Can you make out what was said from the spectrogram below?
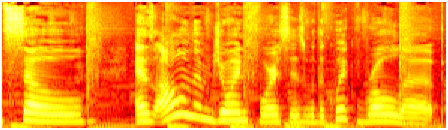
so as all of them joined forces with a quick roll up,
